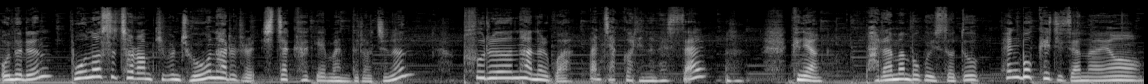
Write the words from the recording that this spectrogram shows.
오늘은 보너스처럼 기분 좋은 하루를 시작하게 만들어주는 푸른 하늘과 반짝거리는 햇살? 그냥 바라만 보고 있어도 행복해지잖아요.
